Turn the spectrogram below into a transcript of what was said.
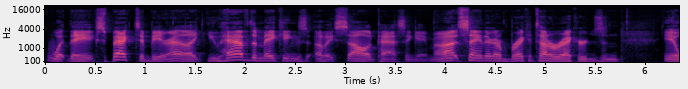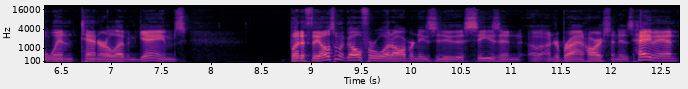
what they expect to be around, like you have the makings of a solid passing game. I'm not saying they're going to break a ton of records and you know win 10 or 11 games, but if the ultimate goal for what Auburn needs to do this season uh, under Bryan Harsin is, hey man,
